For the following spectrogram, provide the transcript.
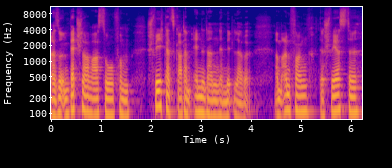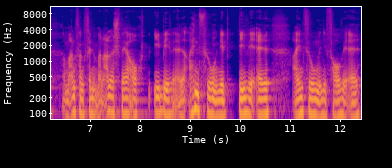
also im Bachelor war es so vom Schwierigkeitsgrad am Ende dann der mittlere. Am Anfang der schwerste. Am Anfang findet man alle schwer, auch EBWL, Einführung in die BWL Einführung in die VWL.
